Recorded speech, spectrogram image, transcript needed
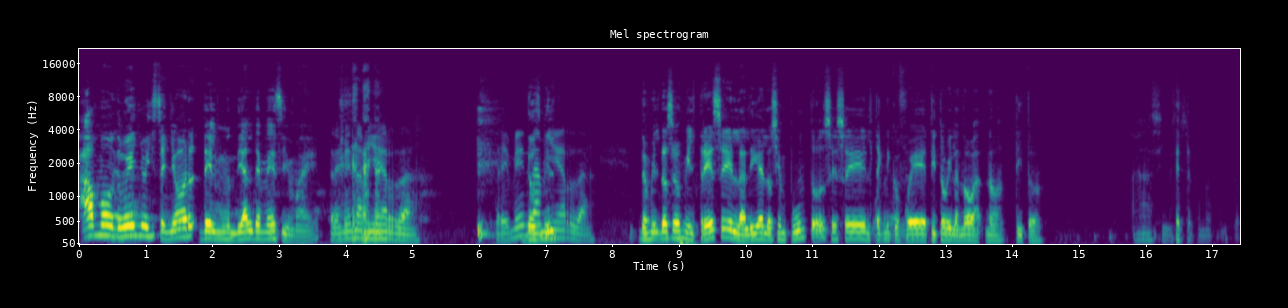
amo, dueño y señor del Mundial de Messi, maje. Tremenda mierda. Tremenda 2000. mierda. 2012-2013, la Liga de los 100 puntos, ese el técnico fue Tito Vilanova, no, Tito. Ah, sí, me estoy Et- saltando a Tito.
